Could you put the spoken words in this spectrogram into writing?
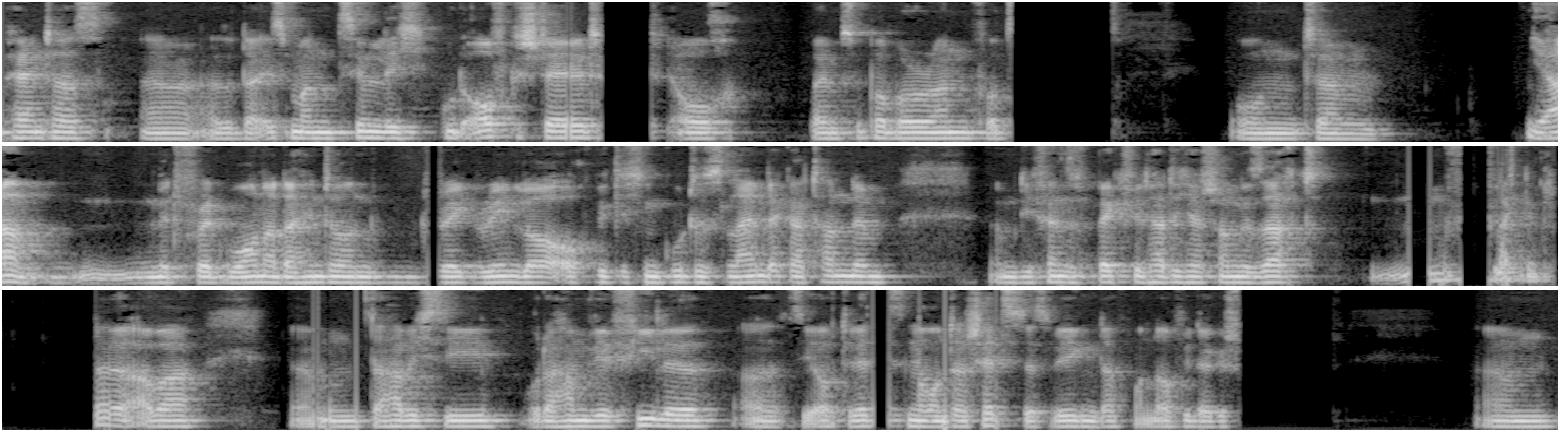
Panthers. Äh, also da ist man ziemlich gut aufgestellt, auch beim Super Bowl Run vor und ähm, ja, mit Fred Warner dahinter und Drake Greenlaw auch wirklich ein gutes Linebacker-Tandem. Ähm, Defensive Backfield hatte ich ja schon gesagt, vielleicht eine kleine, aber ähm, da habe ich sie oder haben wir viele äh, sie auch die letzten Jahre unterschätzt, deswegen darf man auch wieder gespannt, ähm,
